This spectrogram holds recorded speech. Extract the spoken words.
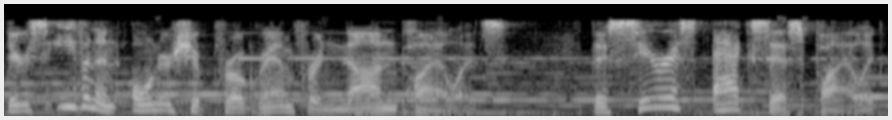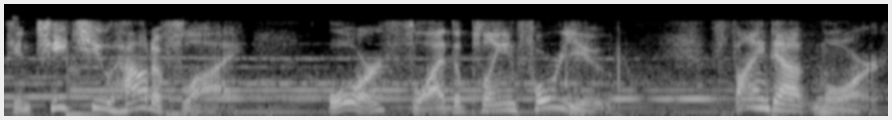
There's even an ownership program for non-pilots. The Cirrus Access Pilot can teach you how to fly or fly the plane for you. Find out more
